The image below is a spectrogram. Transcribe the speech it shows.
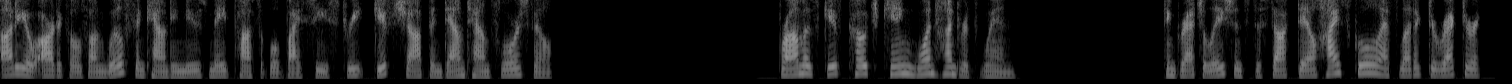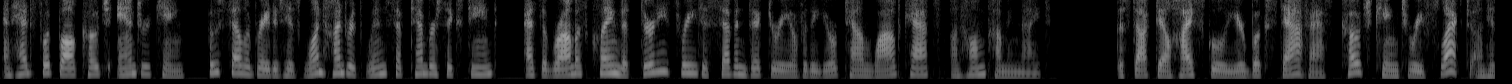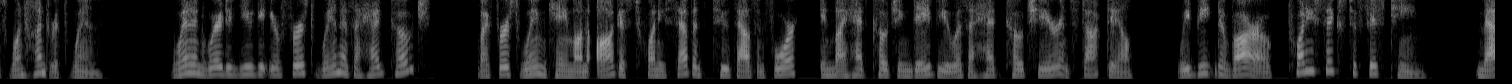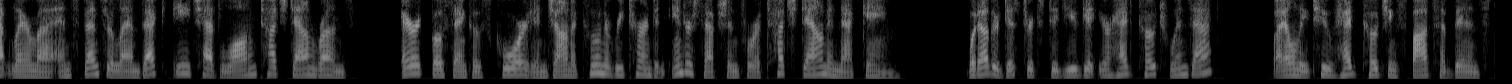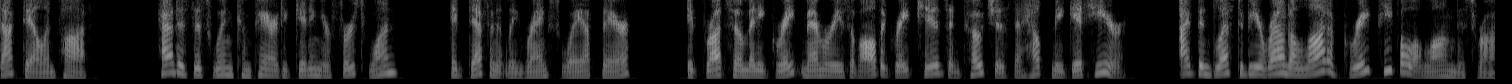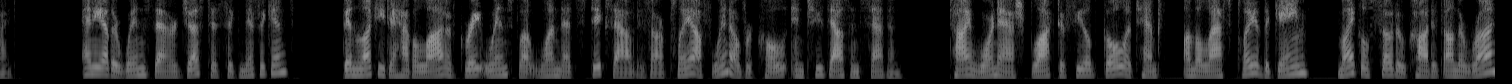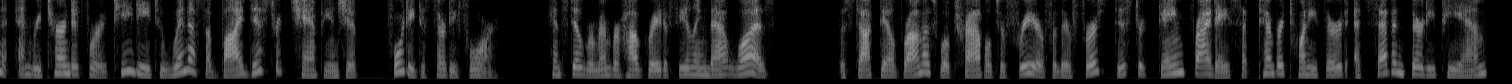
Audio articles on Wilson County News made possible by C Street Gift Shop in downtown Floresville. Brahmas give Coach King 100th win. Congratulations to Stockdale High School athletic director and head football coach Andrew King, who celebrated his 100th win September 16, as the Brahmas claimed a 33 7 victory over the Yorktown Wildcats on homecoming night. The Stockdale High School yearbook staff asked Coach King to reflect on his 100th win. When and where did you get your first win as a head coach? My first win came on August 27, 2004, in my head coaching debut as a head coach here in Stockdale. We beat Navarro 26 to 15. Matt Lerma and Spencer Lambeck each had long touchdown runs. Eric Bosanko scored and John Acuna returned an interception for a touchdown in that game. What other districts did you get your head coach wins at? My only two head coaching spots have been in Stockdale and Poth. How does this win compare to getting your first one? It definitely ranks way up there. It brought so many great memories of all the great kids and coaches that helped me get here. I've been blessed to be around a lot of great people along this ride. Any other wins that are just as significant? Been lucky to have a lot of great wins, but one that sticks out is our playoff win over Cole in 2007. Ty Warnash blocked a field goal attempt on the last play of the game. Michael Soto caught it on the run and returned it for a TD to win us a bi-district championship, 40 34. Can still remember how great a feeling that was. The Stockdale Brahmas will travel to Freer for their first district game Friday, September 23 at 7:30 p.m.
